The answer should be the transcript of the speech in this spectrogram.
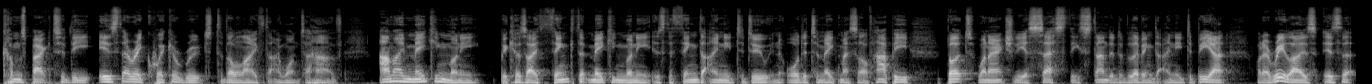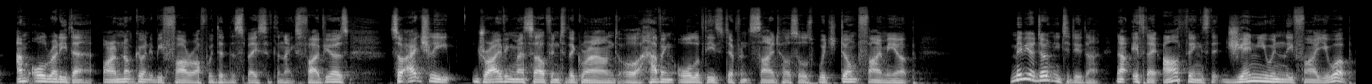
comes back to the is there a quicker route to the life that I want to have? Am I making money because I think that making money is the thing that I need to do in order to make myself happy. But when I actually assess the standard of living that I need to be at, what I realize is that I'm already there or I'm not going to be far off within the space of the next five years. So actually driving myself into the ground or having all of these different side hustles, which don't fire me up, maybe I don't need to do that. Now, if they are things that genuinely fire you up,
